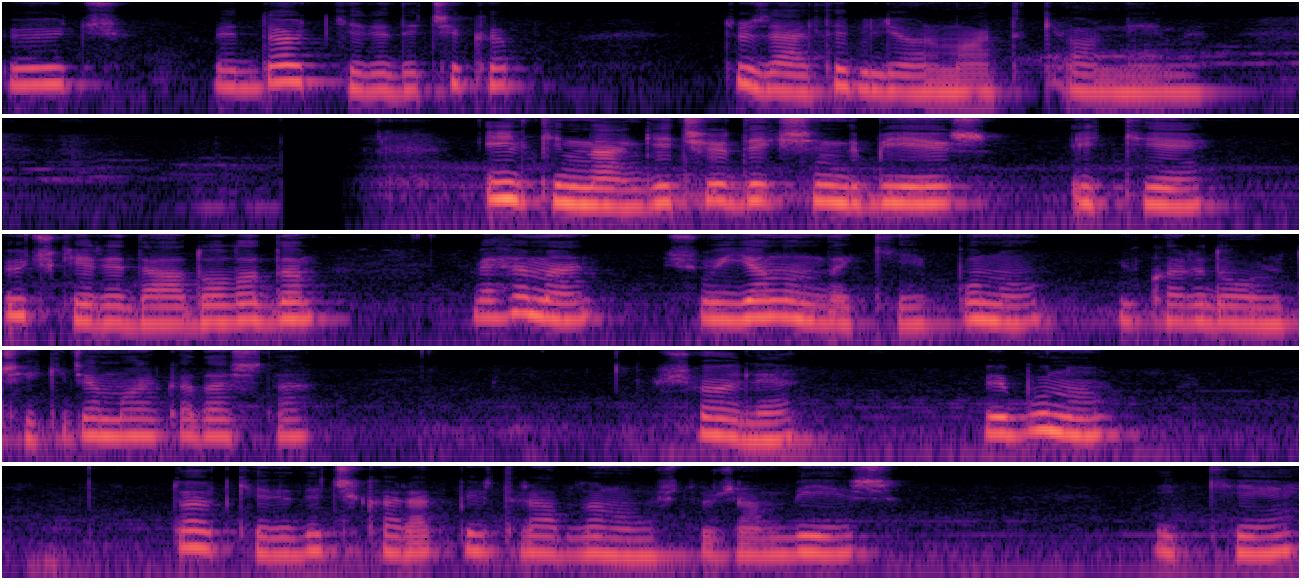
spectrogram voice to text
3 ve 4 kere de çıkıp düzeltebiliyorum artık örneğimi. İlkinden geçirdik. Şimdi 1 2 3 kere daha doladım ve hemen şu yanındaki bunu yukarı doğru çekeceğim arkadaşlar. Şöyle ve bunu 4 kere de çıkarak bir trabzan oluşturacağım. 1 2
